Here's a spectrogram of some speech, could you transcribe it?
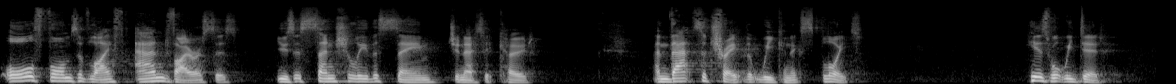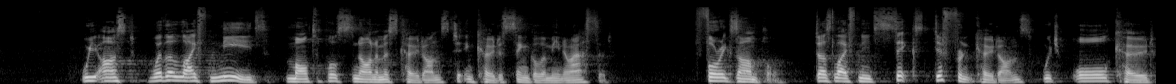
All forms of life and viruses use essentially the same genetic code. And that's a trait that we can exploit. Here's what we did we asked whether life needs multiple synonymous codons to encode a single amino acid. For example, does life need six different codons which all code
